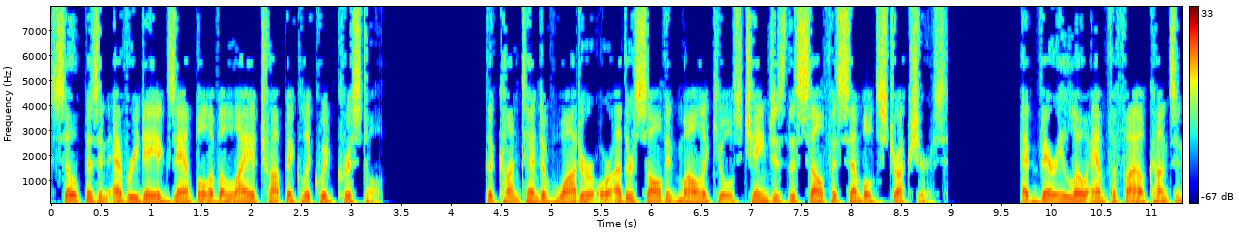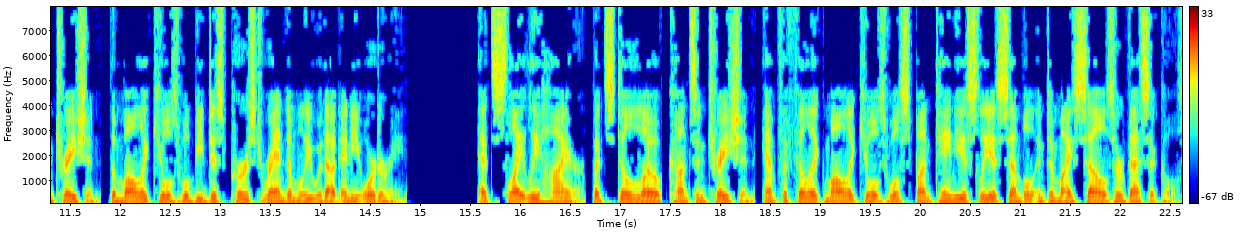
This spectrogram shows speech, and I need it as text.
Soap is an everyday example of a lyotropic liquid crystal. The content of water or other solvent molecules changes the self-assembled structures. At very low amphiphile concentration, the molecules will be dispersed randomly without any ordering. At slightly higher but still low concentration, amphiphilic molecules will spontaneously assemble into micelles or vesicles.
